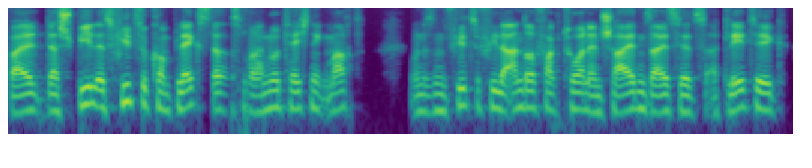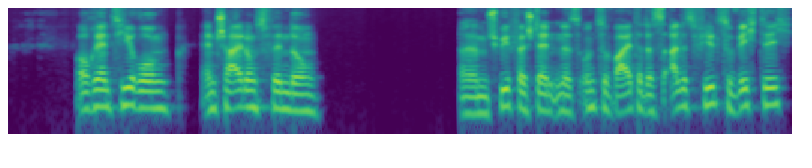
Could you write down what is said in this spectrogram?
Weil das Spiel ist viel zu komplex, dass man nur Technik macht. Und es sind viel zu viele andere Faktoren entscheidend, sei es jetzt Athletik, Orientierung, Entscheidungsfindung, ähm, Spielverständnis und so weiter. Das ist alles viel zu wichtig,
